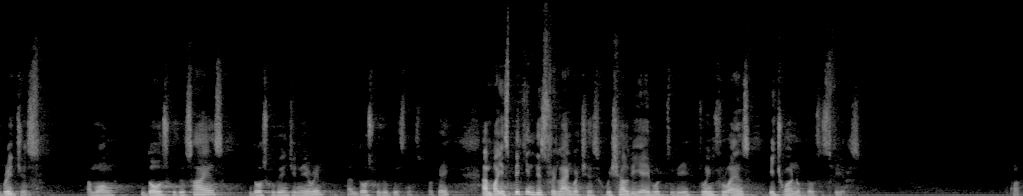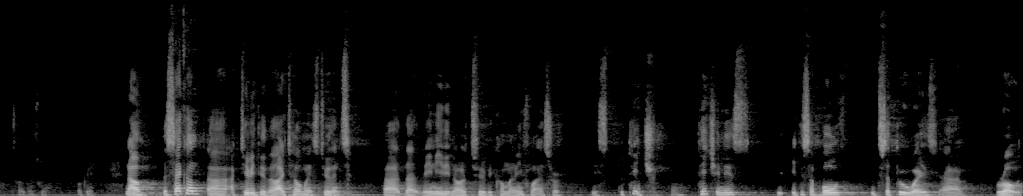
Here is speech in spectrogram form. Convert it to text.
bridges among those who do science, those who do engineering, and those who do business, okay? And by speaking these three languages, we shall be able to, be, to influence each one of those spheres. Oh, sorry, that's one. Okay. Now, the second uh, activity that I tell my students uh, that they need in order to become an influencer is to teach. Uh, teaching is, it is a both, it's a two ways uh, road.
